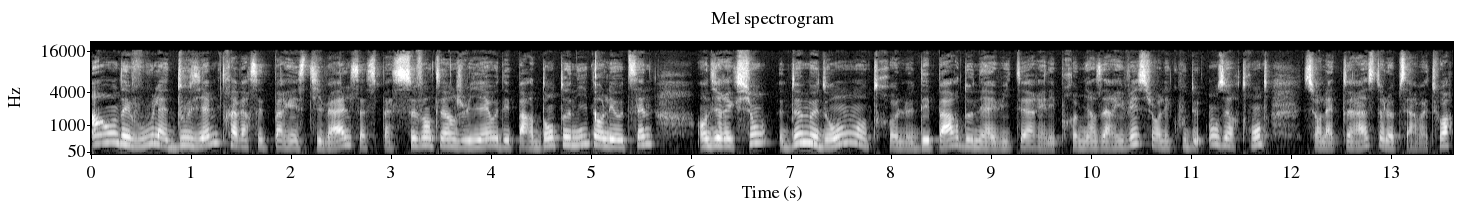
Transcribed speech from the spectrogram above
un rendez-vous, la 12e traversée de Paris estivale. Ça se passe ce 21 juillet au départ d'Antony dans les Hauts-de-Seine en direction de Meudon, entre le départ donné à 8h et les premières arrivées sur les coups de 11h30 sur la terrasse de l'Observatoire.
